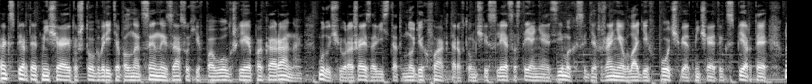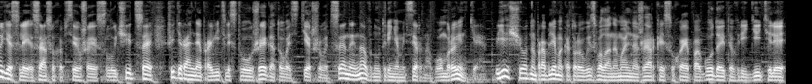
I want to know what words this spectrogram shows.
Эксперты отмечают, что говорить о полноценной засухе в Поволжье пока рано. Будущий урожай зависит от многих факторов, в том числе состояния зимых, содержания влаги в почве, отмечают эксперты. Но если засуха все же случится, федеральное правительство уже готово сдерживать цены на внутреннем зерновом рынке. Еще одна проблема, которая вызвала аномально жаркая и сухая погода, погода – это вредители.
